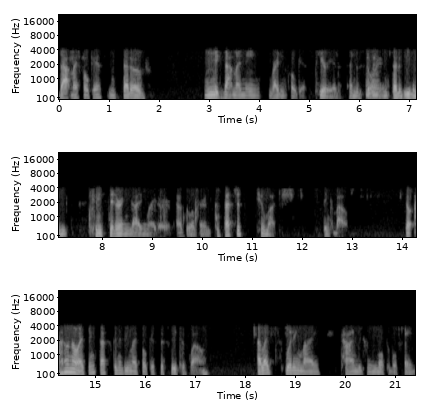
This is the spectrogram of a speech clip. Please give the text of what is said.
that my focus instead of make that my main writing focus. Period. End of story. Mm-hmm. Instead of even considering guiding or as the turns, because that's just too much think about. So I don't know. I think that's going to be my focus this week as well. I like splitting my time between multiple things.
